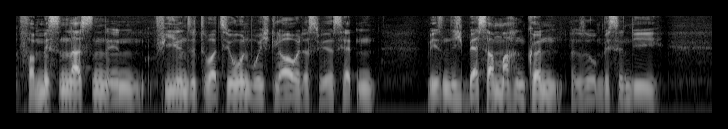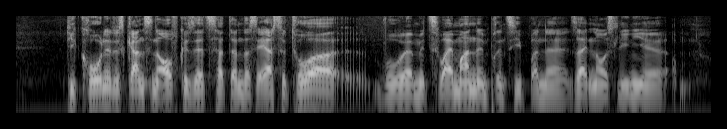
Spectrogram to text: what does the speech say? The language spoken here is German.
äh, vermissen lassen in vielen Situationen, wo ich glaube, dass wir es hätten wesentlich besser machen können. So also ein bisschen die, die Krone des Ganzen aufgesetzt hat dann das erste Tor, äh, wo er mit zwei Mann im Prinzip an der Seitenauslinie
